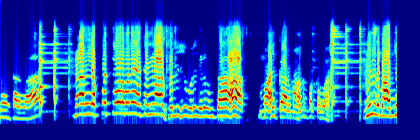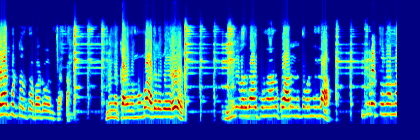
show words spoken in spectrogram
ದೇವನ ಕಾಳವ ನಾನು ಎಪ್ಪತ್ತೇಳು ಮನೆ ಕೈಲಾಸದಲ್ಲಿ ಹೊರಗಿರುವಂತ ಮಾಹಿಕಾರ ಮಹತ್ಪಕ್ಕವ ನಿನಗೆ ಭಾಗ್ಯ ಕೊಟ್ಟಂತ ಭಗವಂತ. ನಿನ್ನ ಕಳೆದ ಮುಂಭಾಗಲಿಗೆ ಇಲ್ಲಿವರೆಗಾಯ್ತು ನಾನು ಕ್ವಾರಣ್ಯಕ್ಕೆ ಬಂದಿಲ್ಲ ಇವತ್ತು ನನ್ನ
